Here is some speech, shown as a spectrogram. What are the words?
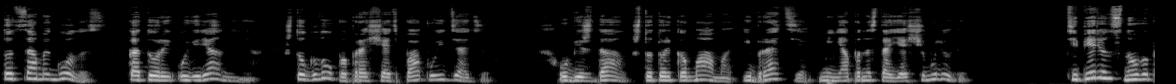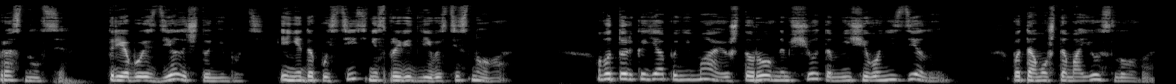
Тот самый голос, который уверял меня, что глупо прощать папу и дядю. Убеждал, что только мама и братья меня по-настоящему любят. Теперь он снова проснулся, требуя сделать что-нибудь и не допустить несправедливости снова. Вот только я понимаю, что ровным счетом ничего не сделаю, потому что мое слово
